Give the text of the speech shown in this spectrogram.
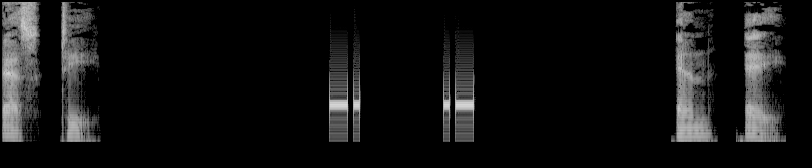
S T. N A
